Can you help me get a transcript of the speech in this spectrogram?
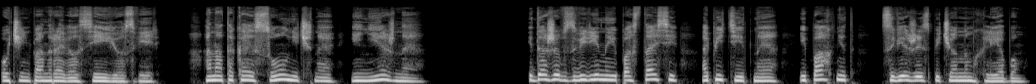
очень понравился ее зверь. Она такая солнечная и нежная. И даже в звериной ипостаси аппетитная и пахнет свежеиспеченным хлебом.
